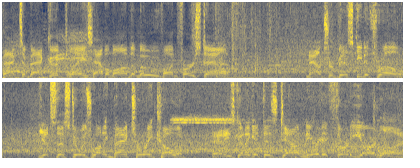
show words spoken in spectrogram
Back-to-back -back good plays have them on the move on first down. Now Trubisky to throw. Gets this to his running back, Tarik Cohen. And he's going to get this down near the 30-yard line.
